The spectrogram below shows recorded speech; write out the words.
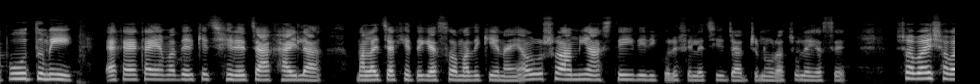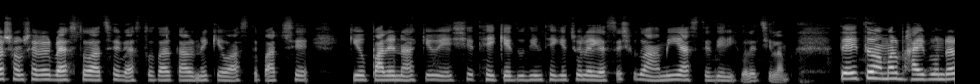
আপু তুমি একা, একাই আমাদেরকে ছেড়ে চা খাইলা, মালাই চা খেতে গেছো আমাদেরকে নাই? অবশ্য আমি আসতেই দেরি করে ফেলেছি, যার জন্য ওরা চলে গেছে। সবাই সবার সংসারের ব্যস্ত আছে, ব্যস্ততার কারণে কেউ আসতে পারছে, কেউ পারে না, কেউ এসে থেকে দুদিন থেকে চলে গেছে, শুধু আমিই আসতে দেরি করেছিলাম। তো এই তো আমার ভাই বোনরা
